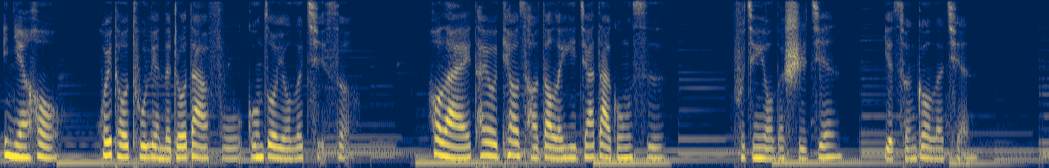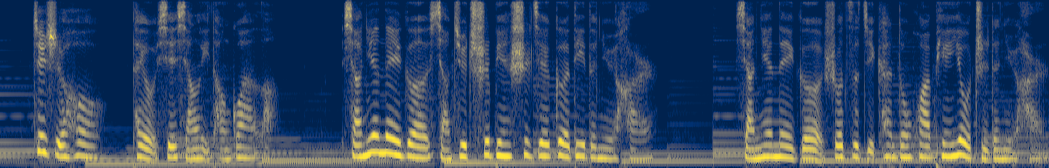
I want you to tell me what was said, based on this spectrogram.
一年后，灰头土脸的周大福工作有了起色，后来他又跳槽到了一家大公司，不仅有了时间，也存够了钱。这时候，他有些想李唐冠了，想念那个想去吃遍世界各地的女孩，想念那个说自己看动画片幼稚的女孩，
